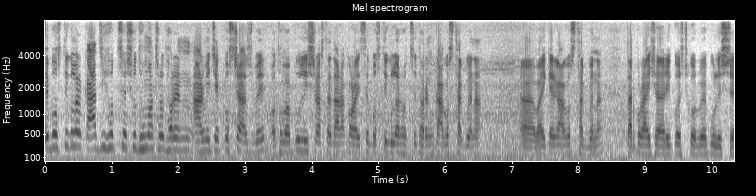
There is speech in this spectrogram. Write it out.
এই বস্তিগুলোর কাজই হচ্ছে শুধুমাত্র ধরেন আর্মি চেকপোস্টে আসবে, অথবা পুলিশ রাস্তায় দাঁড়া করাইছে, বস্তিগুলোর হচ্ছে ধরেন কাগজ থাকবে না বাইকের কাগজ থাকবে না। তারপর আইসা রিকোয়েস্ট করবে পুলিশে,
